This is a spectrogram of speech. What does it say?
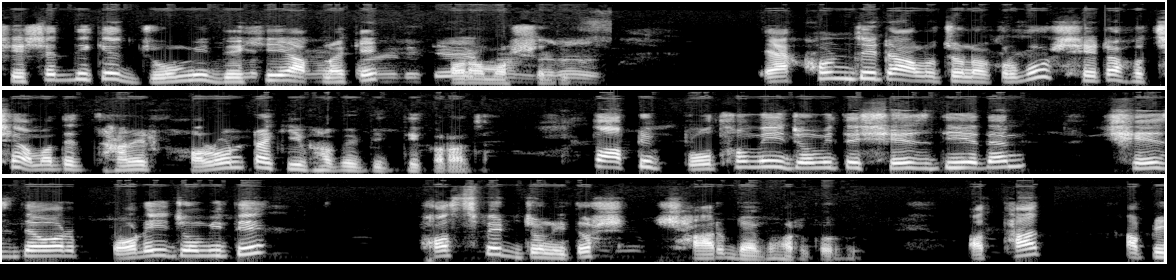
শেষের দিকে জমি দেখিয়ে আপনাকে পরামর্শ দিব এখন যেটা আলোচনা করব, সেটা হচ্ছে আমাদের ধানের ফলনটা কীভাবে বৃদ্ধি করা যায়। তো আপনি প্রথমেই জমিতে সেচ দিয়ে দেন। সেচ দেওয়ার পরেই জমিতে ফসফেট জনিত সার ব্যবহার করুন। অর্থাৎ আপনি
